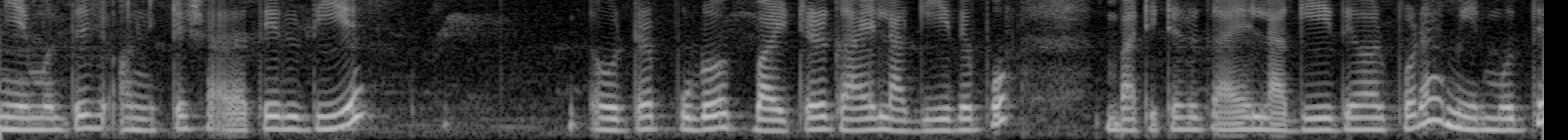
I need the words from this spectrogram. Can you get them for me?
নিয়ে মধ্যে অনেকটা সাদা তেল দিয়ে ওটা পুরো বাটিটার গায়ে লাগিয়ে দেবো। বাটিটার গায়ে লাগিয়ে দেওয়ার পরে আমি এর মধ্যে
